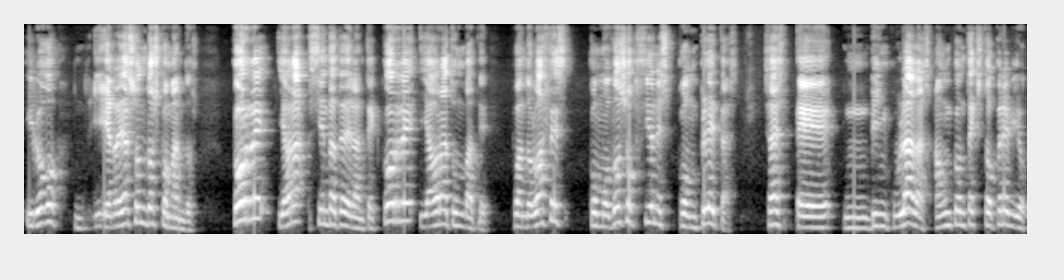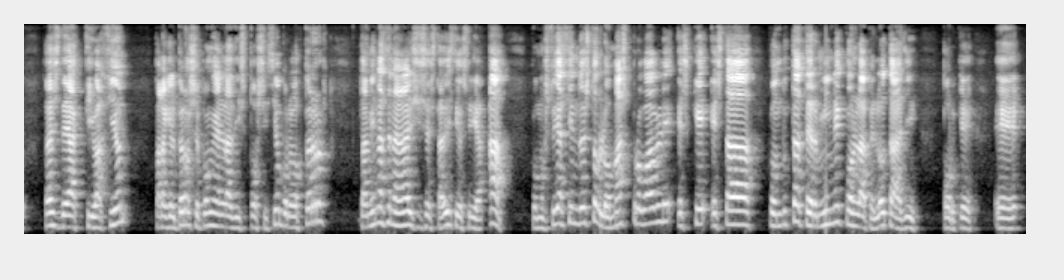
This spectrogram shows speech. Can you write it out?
Y luego, y en realidad son dos comandos. Corre y ahora siéntate delante. Corre y ahora túmbate. Cuando lo haces como dos opciones completas ¿sabes? Eh, mm, vinculadas a un contexto previo, ¿sabes? De activación para que el perro se ponga en la disposición, porque los perros también hacen análisis estadístico, sería, ah, como estoy haciendo esto, lo más probable es que esta conducta termine con la pelota allí, porque eh,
